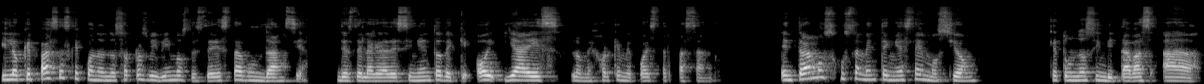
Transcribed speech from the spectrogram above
Y lo que pasa es que cuando nosotros vivimos desde esta abundancia, desde el agradecimiento de que hoy ya es lo mejor que me puede estar pasando, entramos justamente en esta emoción que tú nos invitabas a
